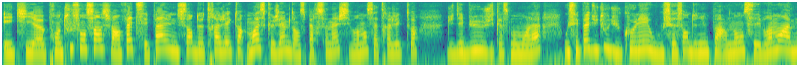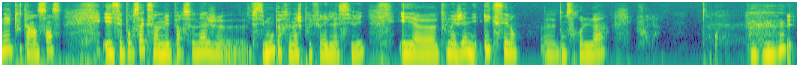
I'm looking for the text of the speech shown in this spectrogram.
et qui euh, prend tout son sens. Enfin, en fait, c'est pas une sorte de trajectoire. Moi, ce que j'aime dans ce personnage, c'est vraiment sa trajectoire du début jusqu'à ce moment-là, où c'est pas du tout du collé où ça sort de nulle part. Non, c'est vraiment amené, tout a un sens. Et c'est pour ça que c'est un de mes personnages, c'est mon personnage préféré de la série. Et euh, Thomas Jane est excellent euh, dans ce rôle-là. Voilà. Et,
